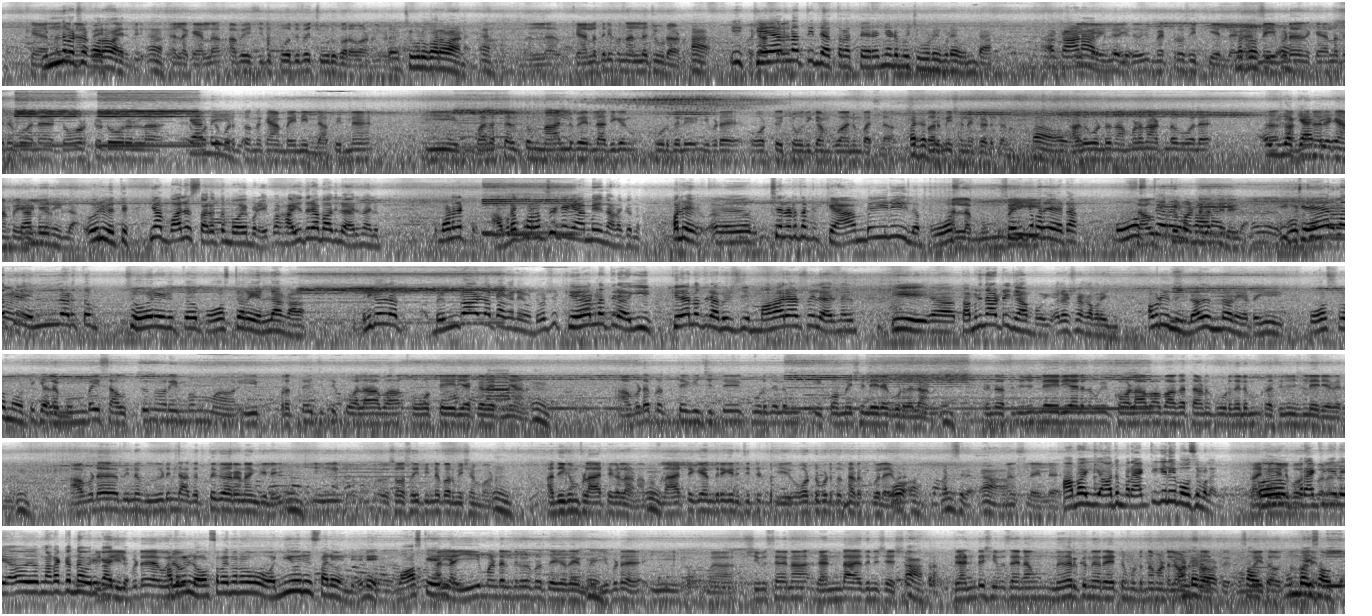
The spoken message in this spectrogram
ഇന്ന് പക്ഷെ കുറവായിരുന്നു. അല്ല കേരളം അപേക്ഷിച്ചിട്ട് പൊതുവെ ചൂട് കുറവാണ് ചൂട് കുറവാണ്. നല്ല കേരളത്തിൽ ഇപ്പൊ നല്ല ചൂടാണ്. ഈ കേരളത്തിന്റെ അത്ര തെരഞ്ഞെടുപ്പ് ചൂട് ഇവിടെ ഉണ്ടാ? കാണാറില്ല. ഇത് മെട്രോ സിറ്റി അല്ലേ. കാരണം ഇവിടെ കേരളത്തിനെ പോലെ ഡോർ ടു ഡോർ ഉള്ള വോട്ടുപിടുത്തുന്ന ക്യാമ്പയിൻ ഇല്ല. പിന്നെ ഈ പല സ്ഥലത്തും നാല് പേരിലധികം കൂടുതൽ ഇവിടെ വോട്ട് ചോദിക്കാൻ പോകാനും പറ്റില്ല. പെർമിഷൻ ഒക്കെ എടുക്കണം. അതുകൊണ്ട് നമ്മുടെ നാട്ടിലെ പോലെ ഇല്ല, ഒരു ക്യാമ്പയിൻ ഇല്ല. ഒരു വ്യക്തി ഞാൻ പല സ്ഥലത്തും പോയപ്പോഴേ ഇപ്പൊ ഹൈദരാബാദിലായിരുന്നാലും വളരെ അവിടെ കുറച്ചൊക്കെ ക്യാമ്പയിൻ നടക്കുന്നു. അല്ലെ ചിലയിടത്തൊക്കെ ക്യാമ്പയിനേ ഇല്ല. എനിക്ക് ശരിക്കും പറയാ ചേട്ടാ പോസ്റ്ററുകൾ ഈ കേരളത്തിൽ എല്ലായിടത്തും ചുവരെഴുത്ത് പോസ്റ്റർ എല്ലാം കാണാം. എനിക്കതിന് ബംഗാളിലൊക്കെ അങ്ങനെയുണ്ട്. പക്ഷെ കേരളത്തിൽ ഈ കേരളത്തിൽ അപേക്ഷിച്ച് മഹാരാഷ്ട്രയിലായിരുന്നാലും ഈ തമിഴ്നാട്ടിൽ ഞാൻ പോയി ഇലക്ഷൻ കവറേജ് അവിടെയൊന്നും ഇല്ല. അതെന്താണ് ചേട്ടാ ഈ പോസ്റ്റർ ഒന്നും ഒട്ടിക്കല്ല മുംബൈ സൗത്ത് എന്ന് പറയുമ്പം ഈ പ്രത്യേകിച്ചിട്ട് കൊലാബ കോട്ട ഏരിയ ഒക്കെ വരുന്നതാണ്. അവിടെ പ്രത്യേകിച്ചിട്ട് കൂടുതലും ഈ കൊമേഴ്ഷ്യൽ ഏരിയ കൂടുതലാണ്. പിന്നെ റെസിഡൻഷ്യൽ ഏരിയയിൽ നമുക്ക് കൊളാബ ഭാഗത്താണ് കൂടുതലും റെസിഡൻഷ്യൽ ഏരിയ വരുന്നത്. അവിടെ പിന്നെ വീടിന്റെ അകത്ത് കയറണമെങ്കിൽ ഈ സൊസൈറ്റിന്റെ പെർമിഷൻ വേണം. അധികം ഫ്ലാറ്റുകളാണ്. അപ്പൊ ഫ്ലാറ്റ് കേന്ദ്രീകരിച്ചിട്ട് ഈ വോട്ട് പിടുത്തം നടക്കൂല. മനസ്സിലായില്ലേ? അപ്പൊ അത് പ്രാക്ടിക്കലി പോസിബിൾ അല്ല? പ്രാക്ടിക്കലി നടക്കുന്ന ഒരു കാര്യം. ഇവിടെ ഒരു ലോക്സഭ എന്ന് പറയുമ്പോൾ വലിയൊരു സ്ഥലമല്ലേ? അല്ലേ? വാസ്റ്റ് അല്ല ഈ മണ്ഡലത്തിന് ഒരു പ്രത്യേകതയുണ്ട് ഇവിടെ ഈ ശിവസേന രണ്ടായതിനു ശേഷം രണ്ട് ശിവസേന നേർക്ക് നേർ ഏറ്റുമുട്ടുന്ന മണ്ഡലമാണ് സൗത്ത് മുംബൈ സൗത്ത്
